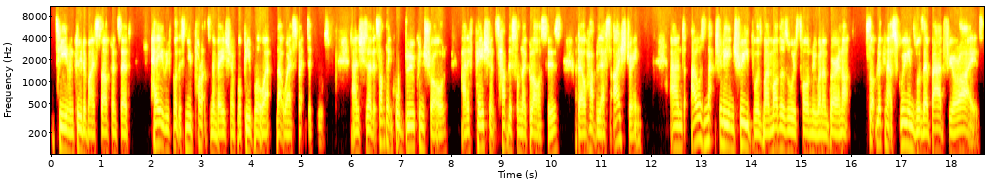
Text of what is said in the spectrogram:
the team, included myself, and said, "Hey, we've got this new product innovation for people that wear spectacles." And she said it's something called Blue Control, and if patients have this on their glasses, they'll have less eye strain. And I was naturally intrigued. Was my mother's always told me when I'm growing up stop looking at screens was they're bad for your eyes.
